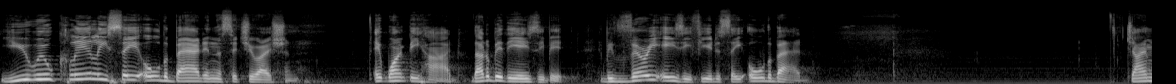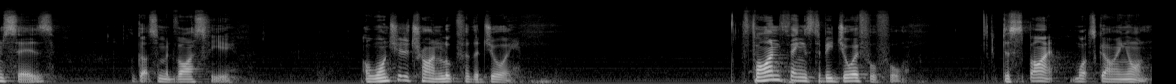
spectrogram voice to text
you will clearly see all the bad in the situation. It won't be hard. That'll be the easy bit. It'll be very easy for you to see all the bad. James says, I've got some advice for you. I want you to try and look for the joy. Find things to be joyful for, despite what's going on.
